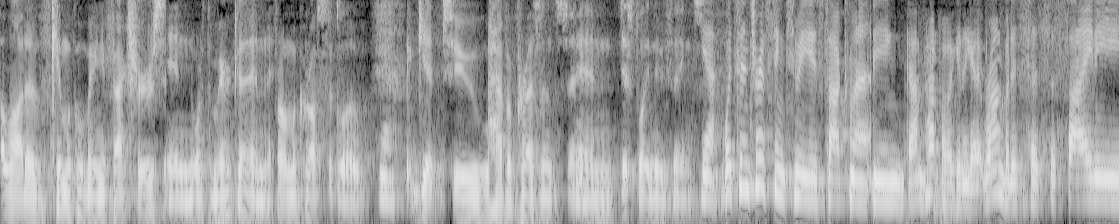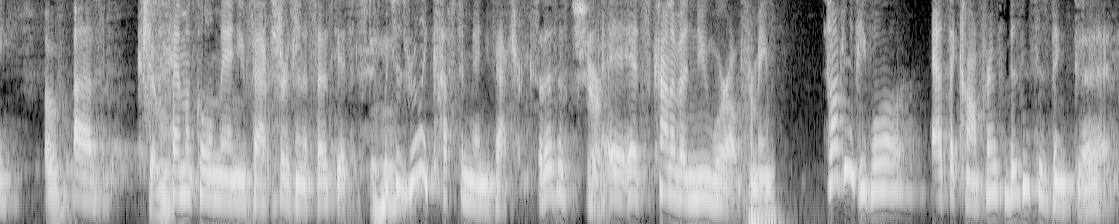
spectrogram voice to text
a lot of chemical manufacturers in North America and from across the globe yeah. get to have a presence and display new things. Yeah. What's interesting to me is SOCMA being, I'm probably going to get it wrong, but it says Society of, of Chem- Chemical Manufacturers and Associates, mm-hmm. which is really custom manufacturing. So this is, sure. it's kind of a new world for me. Talking to people at the conference, business has been good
